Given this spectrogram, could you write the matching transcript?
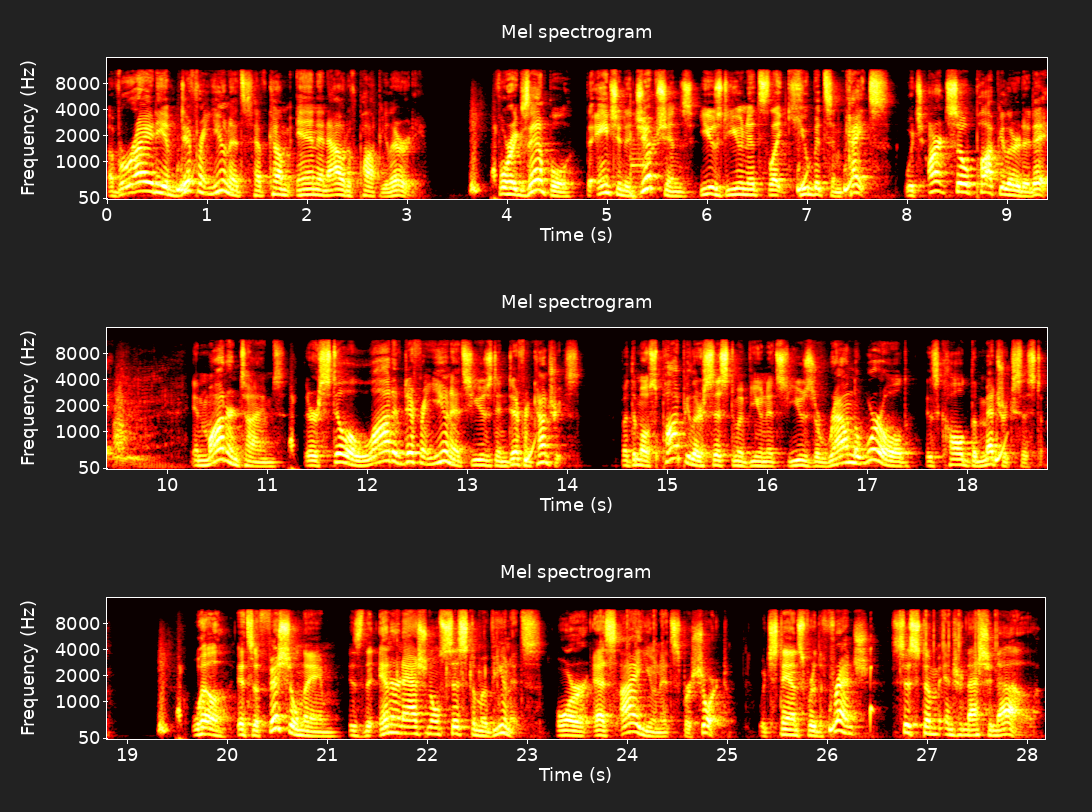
a variety of different units have come in and out of popularity. For example, the ancient Egyptians used units like cubits and kites, which aren't so popular today. In modern times, there are still a lot of different units used in different countries, but the most popular system of units used around the world is called the metric system. Well, its official name is the International System of Units, or SI units for short, which stands for the French Système International.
